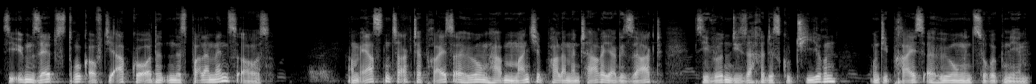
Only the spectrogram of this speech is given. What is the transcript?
Sie üben selbst Druck auf die Abgeordneten des Parlaments aus. Am ersten Tag der Preiserhöhung haben manche Parlamentarier gesagt, sie würden die Sache diskutieren und die Preiserhöhungen zurücknehmen.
